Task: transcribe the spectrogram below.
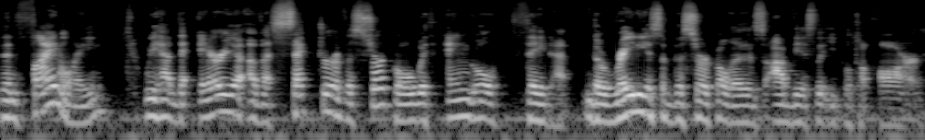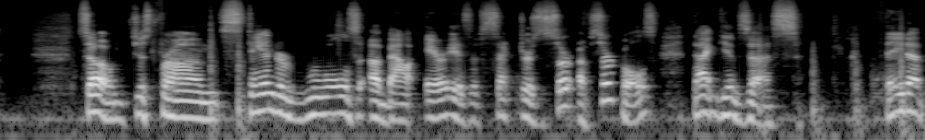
Then finally, we have the area of a sector of a circle with angle theta. The radius of the circle is obviously equal to r. So just from standard rules about areas of sectors of circles, that gives us theta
